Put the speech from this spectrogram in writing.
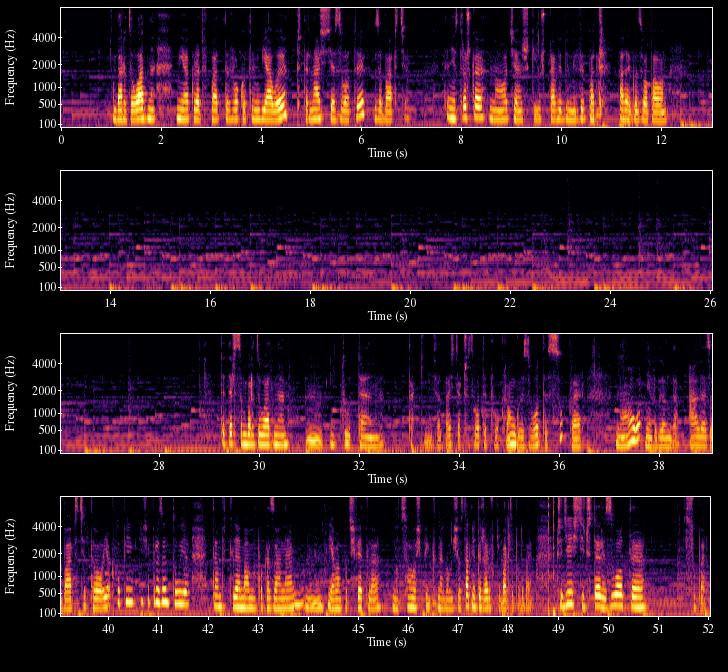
Bardzo ładne. Mi akurat wpadł w oko ten biały, 14 zł. Zobaczcie. Ten jest troszkę, no ciężki, już prawie by mi wypadł, ale go złapałam. Te też są bardzo ładne. Mm, I tu ten taki za 23 zł, półokrągły, złoty, super. No, ładnie wygląda, ale zobaczcie to, jak to pięknie się prezentuje. Tam w tle mamy pokazane, mm, ja Wam podświetlę, no coś pięknego. Mi się ostatnio te żarówki bardzo podobają. 34 zł, super.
